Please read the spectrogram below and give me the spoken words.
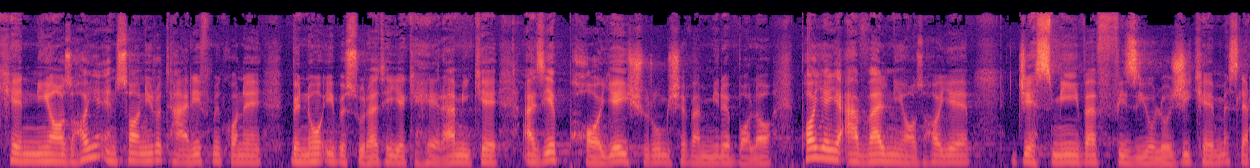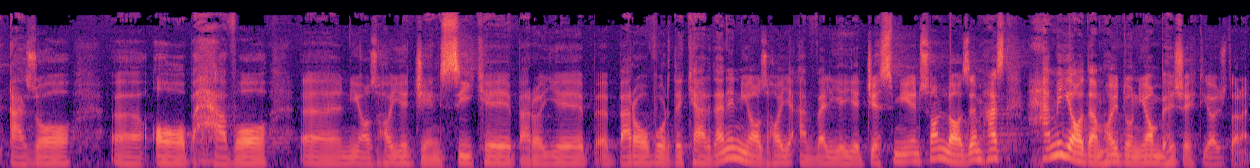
که نیازهای انسانی رو تعریف می‌کنه به نوعی به صورت یک حرمی که از یه پایه شروع میشه و میره بالا. پایه اول نیازهای جسمی و فیزیولوژیک مثل غذا آب هوا نیازهای جنسی که برای برآورده کردن نیازهای اولیه جسمی انسان لازم هست. همه آدم های دنیا بهش احتیاج دارن.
